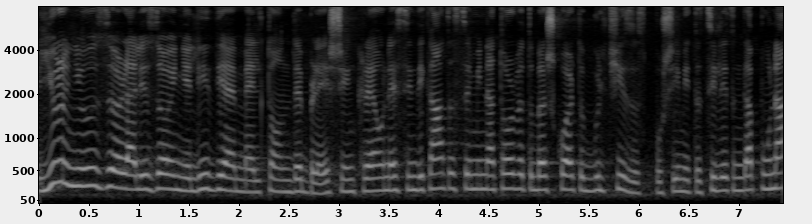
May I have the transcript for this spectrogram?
Euronews realizoi një lidhje me Elton Debreshin, kreun e Sindikatës së Minatorëve të Bashkuar të Bulqizës, pushimi i të cilit nga puna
